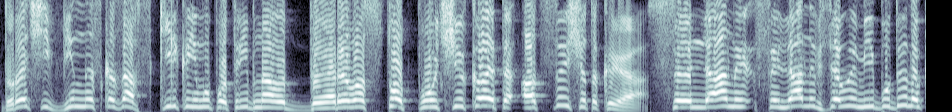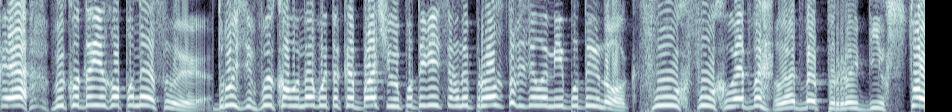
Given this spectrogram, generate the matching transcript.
До речі, він не сказав, скільки йому потрібно дерева. Стоп, почекайте, а це що таке? Селяни, селяни взяли мій будинок. Е, ви куди його понесли? Друзі, ви коли-небудь таке бачили? Подивіться, вони просто взяли мій будинок. Фух, фух, ледве, ледве прибіг. Стоп,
